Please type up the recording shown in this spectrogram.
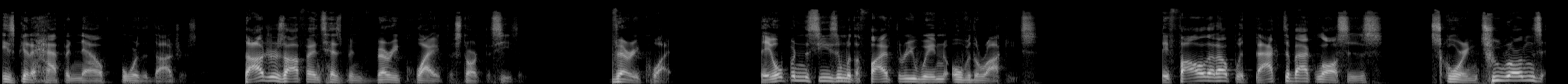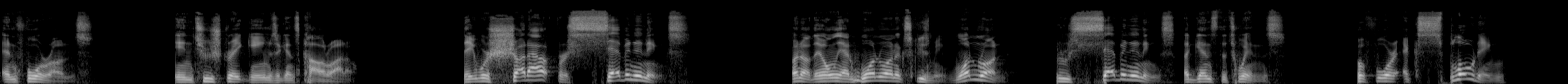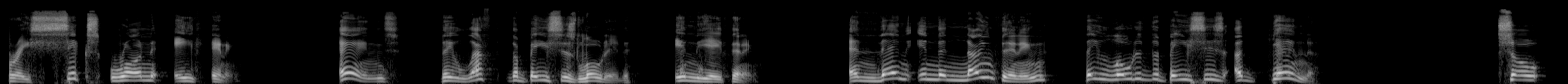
is going to happen now for the Dodgers. Dodgers offense has been very quiet to start the season. Very quiet. They opened the season with a 5 3 win over the Rockies. They follow that up with back to back losses, scoring two runs and four runs in two straight games against Colorado. They were shut out for seven innings. Oh, no, they only had one run, excuse me, one run through seven innings against the Twins before exploding for a six run eighth inning. And they left the bases loaded in the eighth inning. And then in the ninth inning, they loaded the bases again. So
